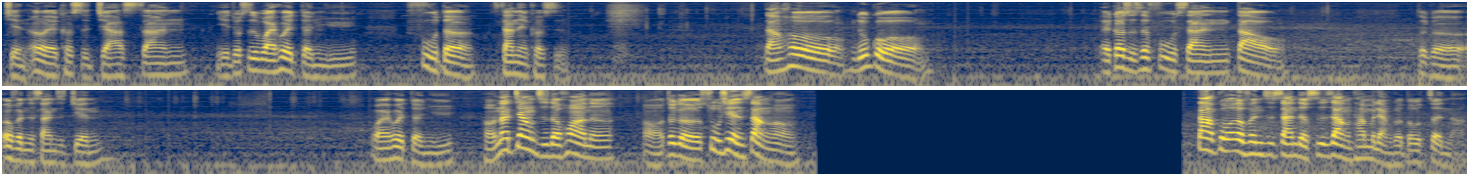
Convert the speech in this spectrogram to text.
减二 x 加三，也就是 y 会等于负的三 x。然后如果 x 是负三到这个二分之三之间。y 会等于好，那这样子的话呢？哦，这个竖线上哈，大过二分之三的是让他们两个都正啊。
